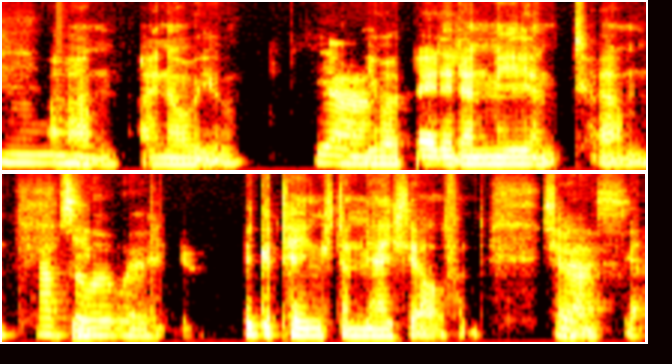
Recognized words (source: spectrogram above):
mm. um, I know you. Yeah. You are better than me, and um, absolutely bigger things than myself, and so yes. yeah.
